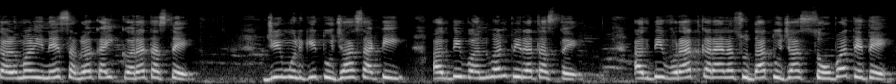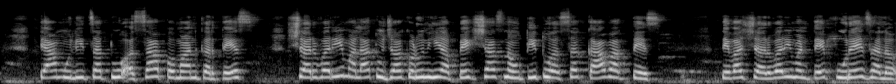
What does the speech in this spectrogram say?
तळमळीने सगळं काही करत असते जी मुलगी तुझ्यासाठी अगदी वनवन फिरत असते अगदी व्रत करायला सुद्धा तुझ्या सोबत येते. त्या मुलीचा तू असा अपमान करतेस? शर्वरी मला तुझ्याकडून ही अपेक्षाच नव्हती तू असं का वागतेस? तेव्हा शर्वरी म्हणते पुरे झालं.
